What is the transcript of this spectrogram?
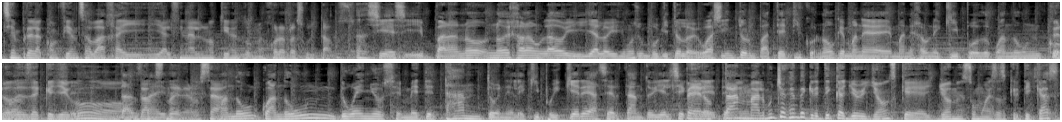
siempre la confianza baja y, al final no tienes los mejores resultados. Así es, y para no, no dejar a un lado, y ya lo dijimos un poquito, lo de Washington, patético, ¿no? Qué manera de manejar un equipo cuando un... Pero desde que llegó Dan, Snyder, o sea... Cuando un, cuando un dueño se mete tanto en el equipo y quiere hacer tanto y él se Pero tan mal, mucha gente critica a Jerry Jones, que yo me sumo a esas críticas,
